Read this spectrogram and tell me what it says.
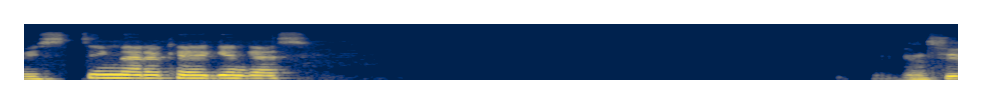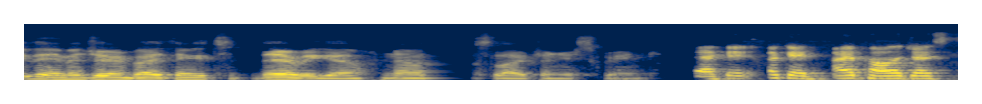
are you seeing that okay again, guys? You can see the image, Aaron, but I think it's, there we go. Now it's large on your screen. Okay, okay, I apologize.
